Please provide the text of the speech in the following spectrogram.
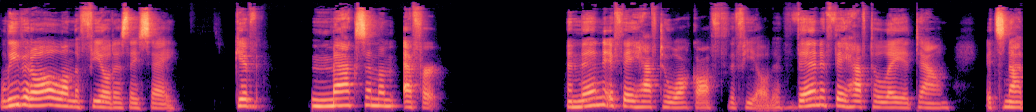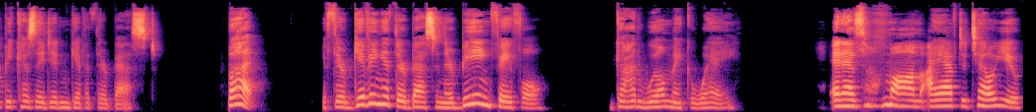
Leave it all on the field, as they say. Give maximum effort. And then if they have to walk off the field, if then if they have to lay it down, it's not because they didn't give it their best. But if they're giving it their best and they're being faithful, God will make a way. And as a mom, I have to tell you,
